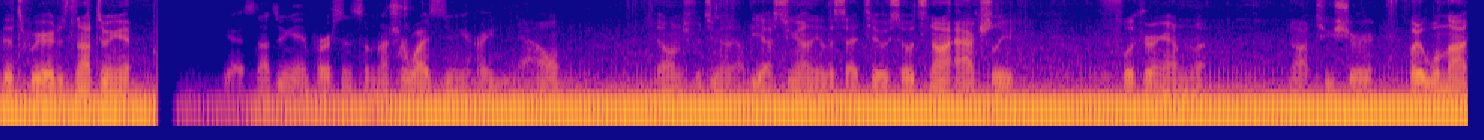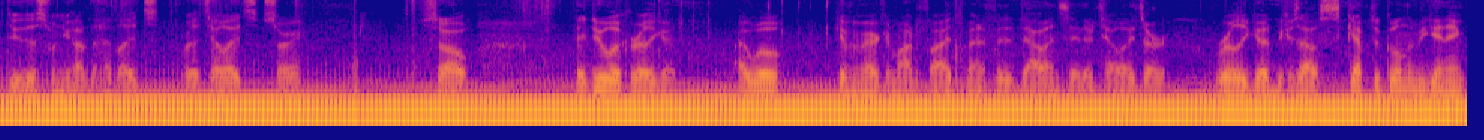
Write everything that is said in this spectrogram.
That's weird. It's not doing it. Yeah, it's not doing it in person, so I'm not sure why it's doing it right now. I don't know if it's doing it. Yeah, it's doing it on the other side too. So it's not actually flickering. I'm not not too sure, but it will not do this when you have the headlights or the taillights. Sorry. So they do look really good. I will give American Modified the benefit of the doubt and say their taillights are really good because I was skeptical in the beginning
